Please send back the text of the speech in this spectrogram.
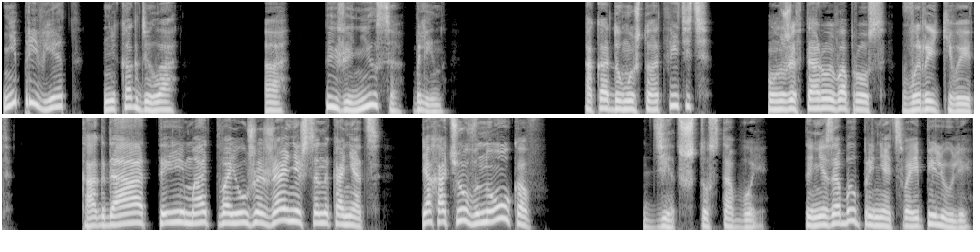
«Ни привет, ни как дела?» «А, ты женился, блин. Пока думаю, что ответить, он уже второй вопрос вырыкивает. Когда ты, мать твою, уже женишься, наконец? Я хочу внуков. Дед, что с тобой? Ты не забыл принять свои пилюли?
